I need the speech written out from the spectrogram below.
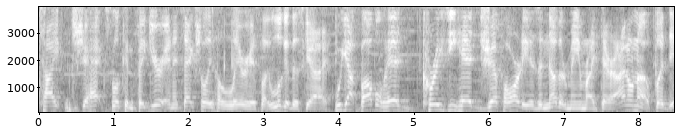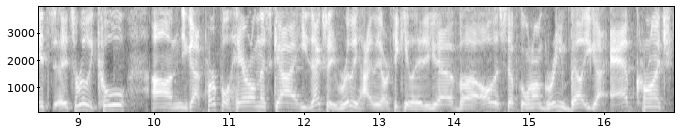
type Jakks looking figure and it's actually hilarious. Like look at this guy. We got bobblehead crazy head Jeff Hardy is another meme right there. I don't know but it's it's really cool. Um, you got purple hair on this guy. He's actually really highly articulated. You have uh, all this stuff going on. Green belt. You got ab crunch.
